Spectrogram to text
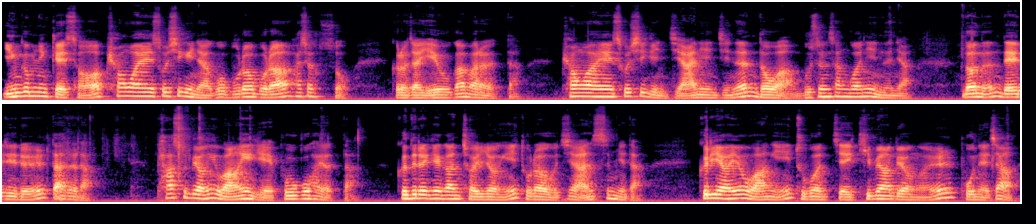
임금님께서 평화의 소식이냐고 물어보라 하셨소. 그러자 예후가 말하였다. 평화의 소식인지 아닌지는 너와 무슨 상관이 있느냐? 너는 내 뒤를 따르라. 파수병이 왕에게 보고하였다. 그들에게 간 전령이 돌아오지 않습니다. 그리하여 왕이 두 번째 기병병을 보내자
